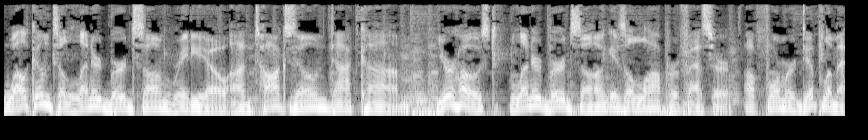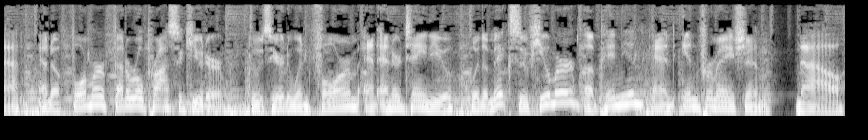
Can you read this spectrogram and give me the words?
Welcome to Leonard Birdsong Radio on TalkZone.com. Your host, Leonard Birdsong, is a law professor, a former diplomat, and a former federal prosecutor who's here to inform and entertain you with a mix of humor, opinion, and information. Now,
